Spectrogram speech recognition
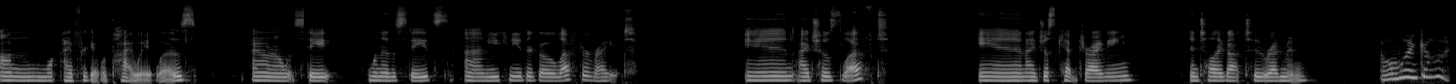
on I forget what highway it was. I don't know what state, one of the states. Um, you can either go left or right. And I chose left, and I just kept driving until I got to Redmond. Oh my God.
